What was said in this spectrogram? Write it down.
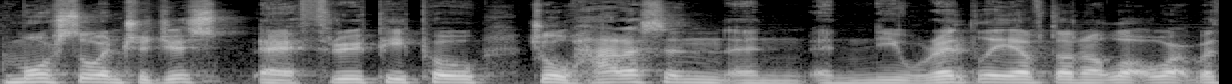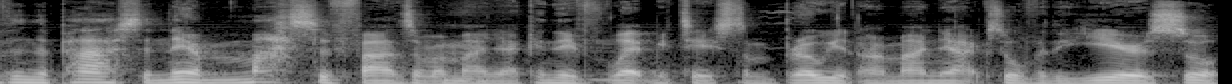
more so introduced uh, through people. Joel Harrison and, and Neil Ridley I've done a lot of work with in the past, and they're massive fans of Armagnac, and they've let me taste some brilliant Armagnacs over the years. So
